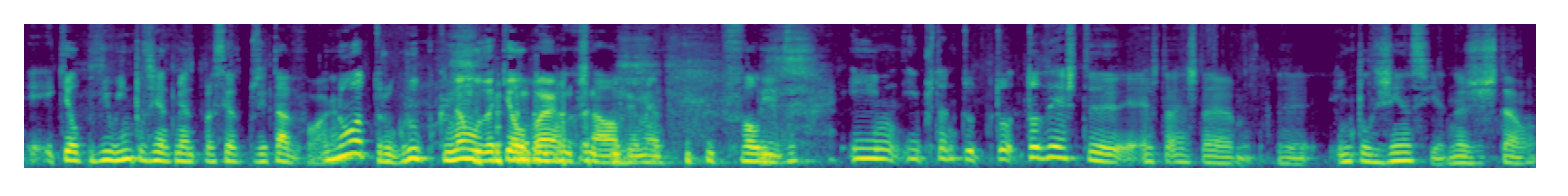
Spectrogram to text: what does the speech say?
que ele pediu inteligentemente para ser depositado Fora. noutro grupo que não o daquele banco, que está obviamente falido. E, e portanto, toda esta, esta, esta uh, inteligência na gestão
